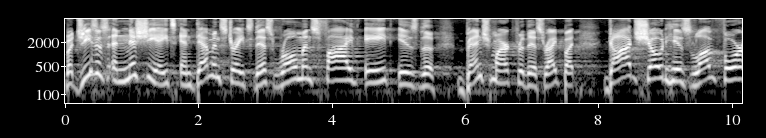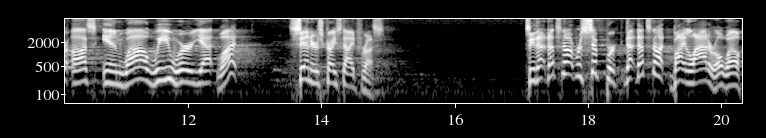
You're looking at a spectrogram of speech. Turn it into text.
But Jesus initiates and demonstrates this. Romans 5 8 is the benchmark for this, right? But God showed his love for us in while we were yet what? Sinners, Christ died for us. See, that, that's not reciprocal. That, that's not bilateral. Well,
